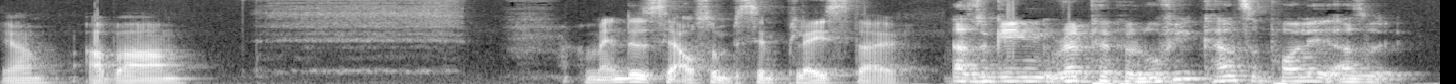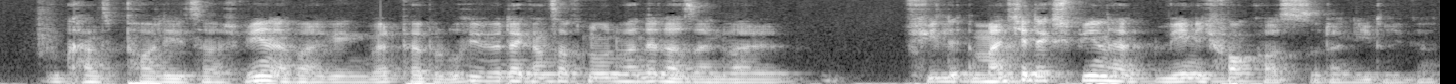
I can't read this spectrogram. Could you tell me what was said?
Ja, aber am Ende ist ja auch so ein bisschen Playstyle. Also gegen Red Pepper Luffy kannst du Pauli, also du kannst Pauli zwar spielen, aber gegen Red Pepper Luffy wird er ganz oft nur ein Vanilla sein, weil viele, manche Decks spielen halt wenig Vorkost oder niedrige.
